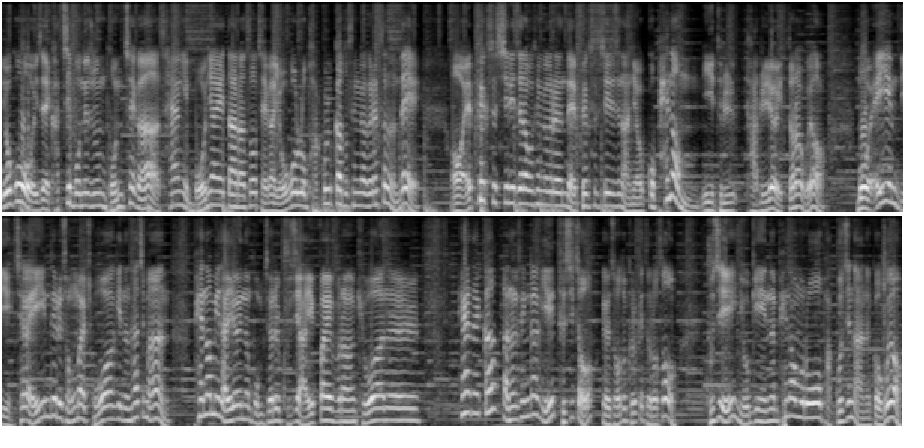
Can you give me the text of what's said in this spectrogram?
요거 이제 같이 보내준 본체가 사양이 뭐냐에 따라서 제가 요걸로 바꿀까도 생각을 했었는데 어 FX 시리즈라고 생각을 했는데 FX 시리즈는 아니었고 페넘이 들, 달려 있더라고요. 뭐 AMD 제가 AMD를 정말 좋아하기는 하지만 페넘이 달려있는 본체를 굳이 i5랑 교환을 해야 될까? 라는 생각이 드시죠? 그래서 저도 그렇게 들어서 굳이 여기 있는 페넘으로 바꾸지는 않을 거고요.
